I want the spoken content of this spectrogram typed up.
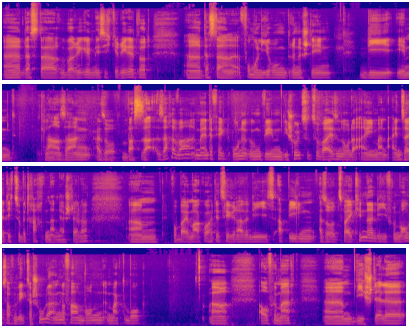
äh, dass darüber regelmäßig geredet wird, äh, dass da Formulierungen drin stehen, die eben klar sagen, also was Sa Sache war im Endeffekt, ohne irgendwem die Schuld zuzuweisen oder jemanden einseitig zu betrachten an der Stelle. Ähm, wobei Marco hat jetzt hier gerade dieses Abbiegen, also zwei Kinder, die frühmorgens auf dem Weg zur Schule angefahren wurden in Magdeburg, äh, aufgemacht. Ähm, die Stelle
